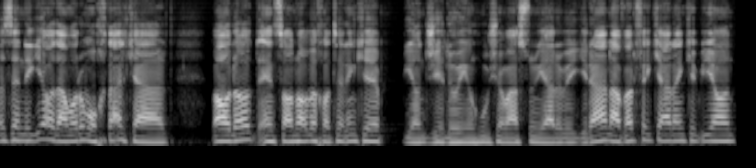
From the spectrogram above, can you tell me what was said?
و زندگی آدما رو مختل کرد و حالا انسان ها به خاطر اینکه بیان جلوی این هوش مصنوعی رو بگیرن اول فکر کردن که بیان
